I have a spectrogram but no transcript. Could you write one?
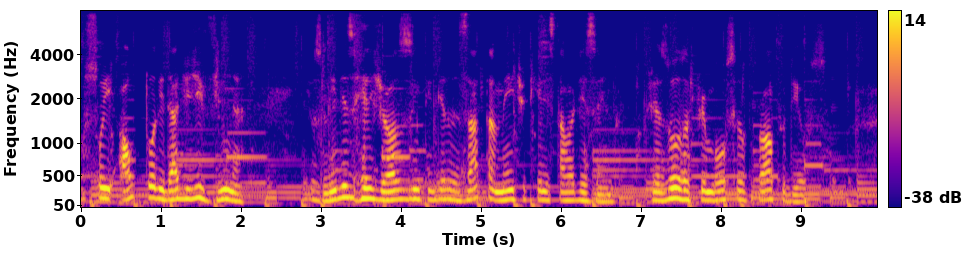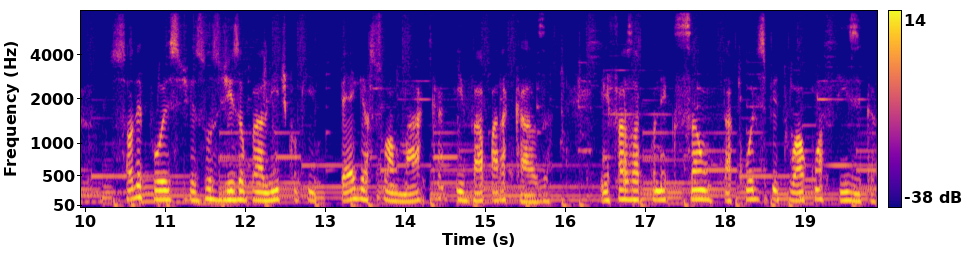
possui autoridade divina os líderes religiosos entenderam exatamente o que ele estava dizendo. Jesus afirmou ser o próprio Deus. Só depois, Jesus diz ao paralítico que pegue a sua maca e vá para casa. Ele faz a conexão da cor espiritual com a física.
